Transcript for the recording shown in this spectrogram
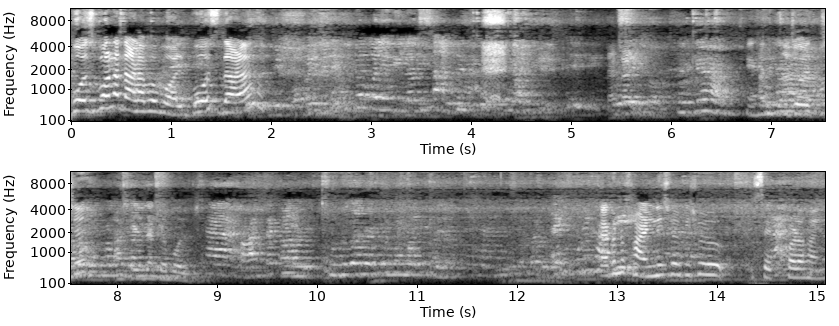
বসবো না দাঁড়াবো বল। বস দাঁড়া। এখানে পুজো হচ্ছে। বলছি। এখনও ফার্নিচার কিছু সেট করা হয়নি।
